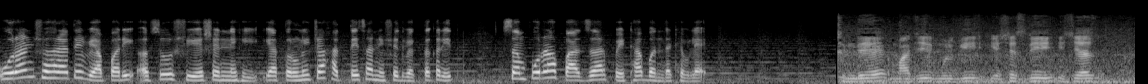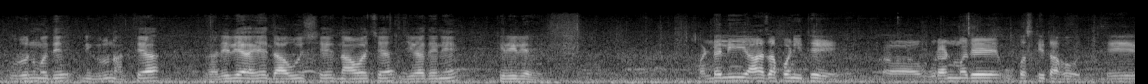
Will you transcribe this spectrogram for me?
उरण शहरातील व्यापारी असोसिएशननेही या तरुणीच्या हत्येचा निषेध व्यक्त करीत संपूर्ण बाजारपेठा बंद ठेवल्या. आहेत शिंदे माझी मुलगी यशस्वी हिच्या उरणमध्ये निगरून हत्या झालेली आहे. दाऊद हे नावाच्या जिहाद्याने केलेली आहे. मंडळी आज आपण इथे उरणमध्ये उपस्थित आहोत. हे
